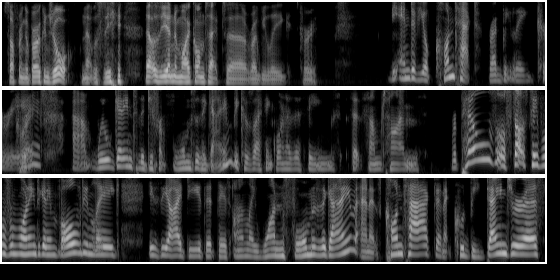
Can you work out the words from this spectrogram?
suffering a broken jaw. And that was the, that was the end of my contact uh, rugby league career the end of your contact rugby league career. Correct. Um, we'll get into the different forms of the game because I think one of the things that sometimes repels or stops people from wanting to get involved in league is the idea that there's only one form of the game and it's contact and it could be dangerous.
